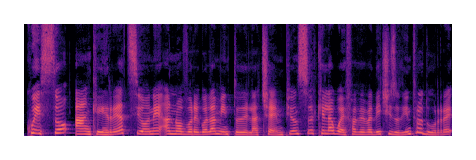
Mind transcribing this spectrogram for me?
Questo anche in reazione al nuovo regolamento della Champions che la UEFA aveva deciso di introdurre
